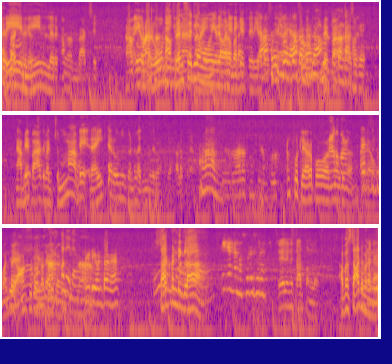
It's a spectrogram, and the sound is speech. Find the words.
சரி back side. மெயின்ல இருக்கான் பேக் சைடு நான் ஏய், வர தெரியாது. ஓகே நான் அப்படியே பார்த்து சும்மா அப்படியே ரைட்டா ரோமிங் கொண்டு ஆன் ஃபுட்ல யாரோ போவாருன்னு விடுங்க வந்து ஆன் ஃபுட் வந்தாலே அடிக்காது த்ரீ வந்துட்டாங்க. ஸ்டார்ட் பண்ணிட்டீங்களா? சீக்கிரம் சுடு சுடு சேல் என்ன? ஸ்டார்ட் பண்ணல அப்ப ஸ்டார்ட் பண்ணுங்க.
